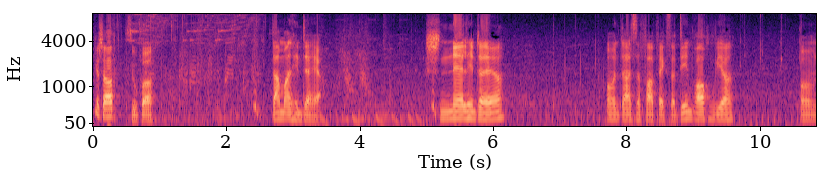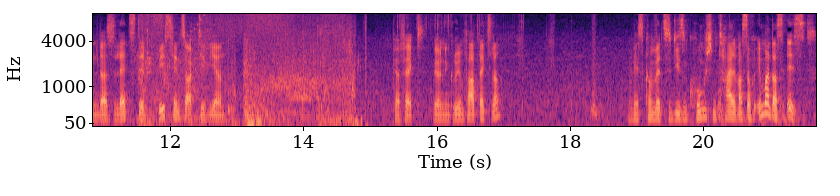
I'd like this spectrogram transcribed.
geschafft. Super. Da mal hinterher. Schnell hinterher. Und da ist der Farbwechsler. Den brauchen wir, um das letzte bisschen zu aktivieren. Perfekt. Wir haben den grünen Farbwechsler. Und jetzt kommen wir zu diesem komischen Teil, was auch immer das ist.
